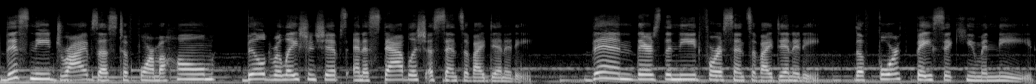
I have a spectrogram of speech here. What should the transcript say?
This need drives us to form a home, build relationships, and establish a sense of identity. Then there's the need for a sense of identity, the fourth basic human need.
